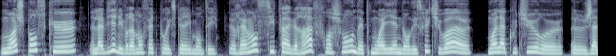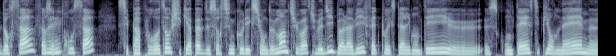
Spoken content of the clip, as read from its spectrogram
moi, je pense que la vie, elle est vraiment faite pour expérimenter. Vraiment, c'est pas grave, franchement, d'être moyenne dans des trucs, tu vois. moi, la couture, j'adore ça, enfin, Ouais. j'aime trop ça c'est pas pour autant que je suis capable de sortir une collection demain, tu vois. Je me dis, bah, la vie est faite pour expérimenter, euh, ce qu'on teste et puis on aime, euh,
